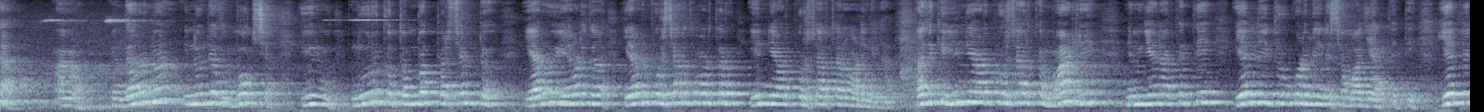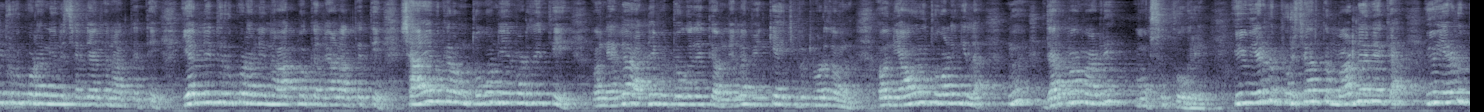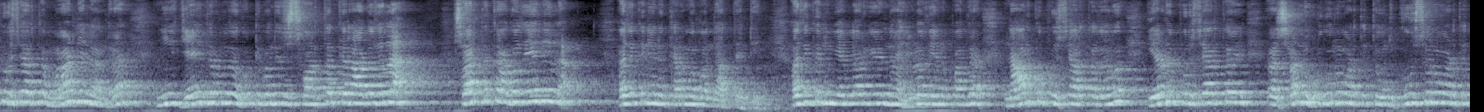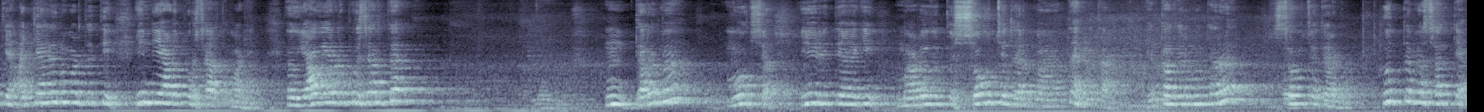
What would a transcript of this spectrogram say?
ಧರ್ಮ ಇನ್ನೊಂದು ಮೋಕ್ಷ. ಈ ನೂರಕ್ಕೆ ತೊಂಬತ್ತು ಪರ್ಸೆಂಟ್ ಎರಡು ಎರಡು ಎರಡು ಪುರುಷಾರ್ಥ ಮಾಡ್ತಾರೋ ಇನ್ನೆರಡು ಪುರುಷಾರ್ಥನೂ ಮಾಡೋಂಗಿಲ್ಲ. ಅದಕ್ಕೆ ಇನ್ನೆರಡು ಪುರುಷಾರ್ಥ ಮಾಡಿರಿ ನಿಮಗೇನಾಗ್ತೈತಿ ಎಲ್ಲಿದ್ದರೂ ಕೂಡ ನಿನ್ನ ಸಮಾಧಿ ಆಗ್ತೈತಿ. ಎಲ್ಲಿದ್ದರೂ ಕೂಡ ನಿನ್ನ ಸಂಧ್ಯಾತನ ಆಗ್ತೈತಿ. ಎಲ್ಲಿದ್ದರೂ ಕೂಡ ನಿನ್ನ ಆತ್ಮ ಕಲ್ಯಾಣ ಆಗ್ತೈತಿ. ಸಾಯಬೇಕಾರೆ ಅವ್ನು ತೊಗೊಂಡು ಏನು ಮಾಡ್ತೈತಿ ಅವನ್ನೆಲ್ಲ ಅಲ್ಲೇ ಬಿಟ್ಟು ಹೋಗೋದೈತಿ. ಅವನ್ನೆಲ್ಲ ಬೆಂಕಿ ಹಚ್ಚಿ ಬಿಟ್ಟು ಹೊಡೆದ ಅವನು ಅವ್ನು ಯಾವನೂ ತೊಗೊಳಂಗಿಲ್ಲ? ಧರ್ಮ ಮಾಡಿರಿ ಮುಗಿಸಕ್ಕೆ ಹೋಗ್ರಿ. ಇವು ಎರಡು ಪುರುಷಾರ್ಥ ಮಾಡಲೇಬೇಕಾ. ಇವು ಎರಡು ಪುರುಷಾರ್ಥ ಮಾಡಲಿಲ್ಲ ಅಂದ್ರೆ ನೀ ಜೈನ ಧರ್ಮದಾಗ ಹುಟ್ಟಿ ಬಂದಿದ್ದು ಸ್ವಾರ್ಥಕರ ಆಗೋದಿಲ್ಲ. ಸ್ವಾರ್ಥಕ ಆಗೋದೇನಿಲ್ಲ ಅದಕ್ಕೆ ನೀನು ಕರ್ಮ ಬಂದಾಗ್ತೈತಿ. ಅದಕ್ಕೆ ನೀವು ಎಲ್ಲರಿಗೂ ನಾನು ಹೇಳೋದೇನಪ್ಪ ಅಂದ್ರೆ, ನಾಲ್ಕು ಪುರುಷಾರ್ಥ ಅದಾವು ಎರಡು ಪುರುಷಾರ್ಥ ಸಣ್ಣ ಹುಡುಗರು ಮಾಡ್ತೈತಿ, ಒಂದು ಕೂಸರು ಮಾಡ್ತೈತಿ, ಅಜ್ಞಾನನೂ ಮಾಡ್ತೈತಿ. ಇನ್ನು ಎರಡು ಪುರುಷಾರ್ಥ ಮಾಡಿ. ಯಾವ ಎರಡು ಪುರುಷಾರ್ಥ? ಹ್ಞೂ ಧರ್ಮ, ಮೋಕ್ಷ. ಈ ರೀತಿಯಾಗಿ ಮಾಡೋದಕ್ಕೆ ಶೌಚ ಧರ್ಮ ಅಂತ ಹೇಳ್ತಾರೆ. ಎಂಥ ಧರ್ಮ ಅಂತಾರೆ? ಶೌಚ ಧರ್ಮ ಉತ್ತಮ ಸತ್ಯ.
